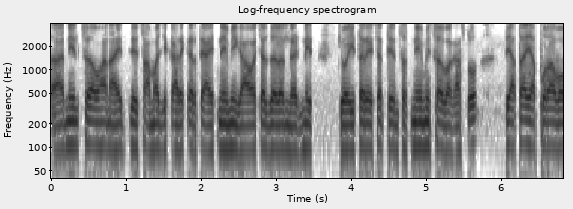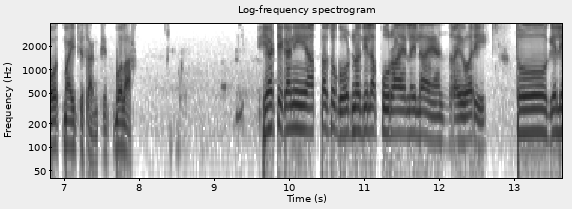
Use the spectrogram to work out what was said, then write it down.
अनिल चव्हाण आहेत जे सामाजिक कार्यकर्ते आहेत नेहमी गावाच्या जडणघडणीत किंवा इतर याच्यात त्यांचा नेहमी सहभाग असतो. ते आता या पुराबाबत माहिती सांगतील. बोला. या ठिकाणी आत्ता जो घोड नदीला पूर आलेला आहे आज रविवारी. तो गेले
